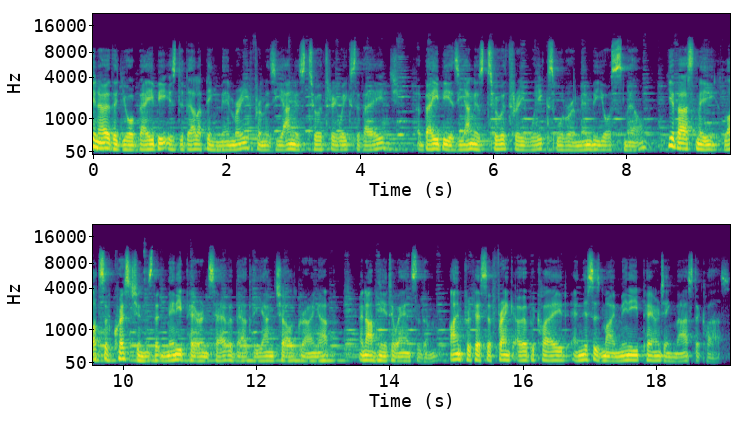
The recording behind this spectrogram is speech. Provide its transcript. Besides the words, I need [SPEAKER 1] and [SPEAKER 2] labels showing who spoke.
[SPEAKER 1] you know that your baby is developing memory from as young as two or three weeks of age? A baby as young as two or three weeks will remember your smell. You've asked me lots of questions that many parents have about the young child growing up, and I'm here to answer them. I'm Professor Frank Oberklaid, and this is my mini parenting masterclass.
